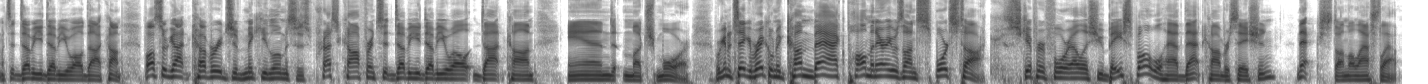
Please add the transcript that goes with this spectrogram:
That's at WWL.com. We've also got coverage of Mickey Loomis's press conference at WWL.com and much more. We're going to take a break. When we come back, Paul Mainieri was on Sports Talk, skipper for LSU Baseball. We'll have that conversation next on the last lap.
